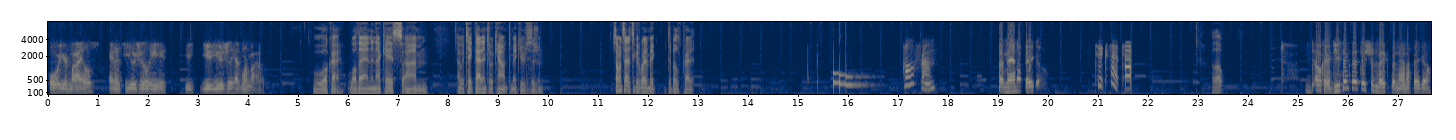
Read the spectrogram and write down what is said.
or your miles, and it's usually you. You usually have more miles. Ooh, okay. Well then in that case, um I would take that into account to make your decision. Someone said it's a good way to make to build credit. call from Banana Fago. to accept Hello? Okay, do you think that they should make Banana Fago?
